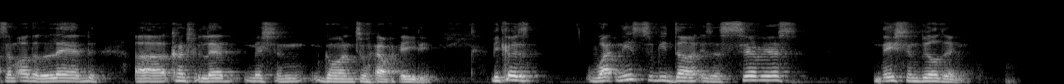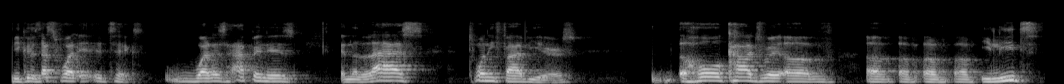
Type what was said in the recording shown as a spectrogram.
some other led uh, country-led mission going to help Haiti, because what needs to be done is a serious nation building, because that's what it, it takes. What has happened is in the last 25 years, the whole cadre of of, of, of, of elites,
